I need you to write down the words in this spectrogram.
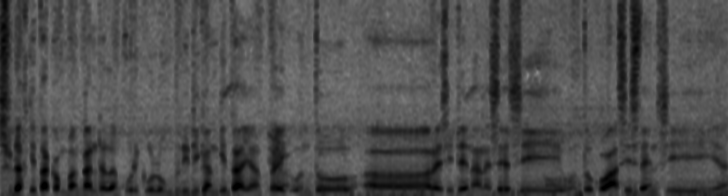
sudah kita kembangkan dalam kurikulum pendidikan kita ya, baik untuk eh, residen anestesi, untuk koasistensi ya.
